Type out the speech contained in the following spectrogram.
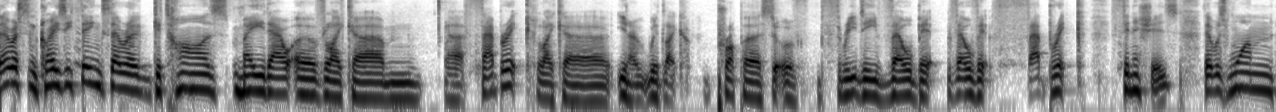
there are some crazy things. There are guitars made out of like um, uh, fabric, like uh, you know, with like proper sort of 3D velvet velvet fabric finishes. There was one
